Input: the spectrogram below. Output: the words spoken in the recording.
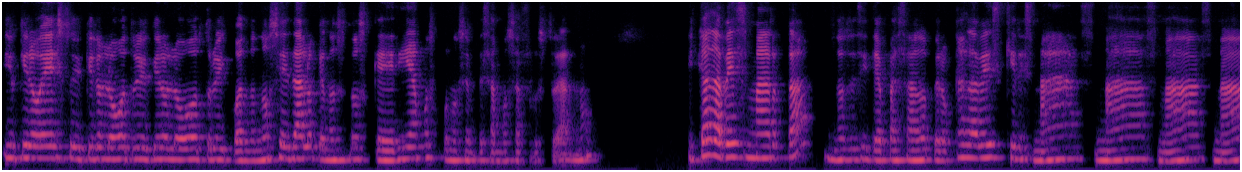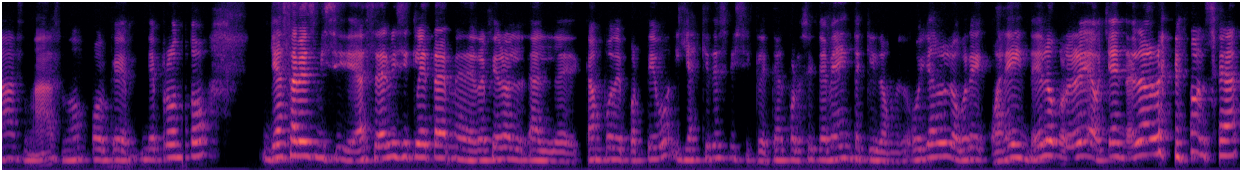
yo quiero esto, yo quiero lo otro, yo quiero lo otro, y cuando no se da lo que nosotros queríamos, pues nos empezamos a frustrar, ¿no? Y cada vez, Marta, no sé si te ha pasado, pero cada vez quieres más, más, más, más, más, ¿no? Porque de pronto ya sabes hacer bicicleta, me refiero al, eh, campo deportivo, y ya quieres bicicletear por decirte 20 kilómetros, o ya lo logré 40, ya lo logré 80, o sea,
